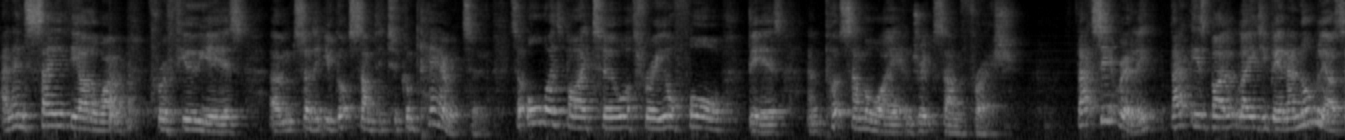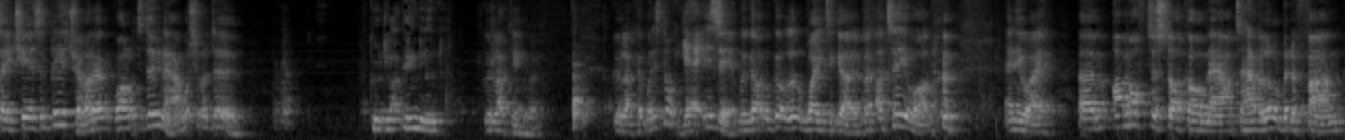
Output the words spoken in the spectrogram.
and then save the other one for a few years um, so that you've got something to compare it to. So always buy two or three or four beers and put some away and drink some fresh. That's it really. That is my lady beer. Now normally I'd say cheers and beer Trev. I don't know what to do now. What should I do? Good luck England. Good luck England. Good luck. Well it's not yet is it? We've got, we've got a little way to go. But I'll tell you what. anyway, um, I'm off to Stockholm now to have a little bit of fun,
